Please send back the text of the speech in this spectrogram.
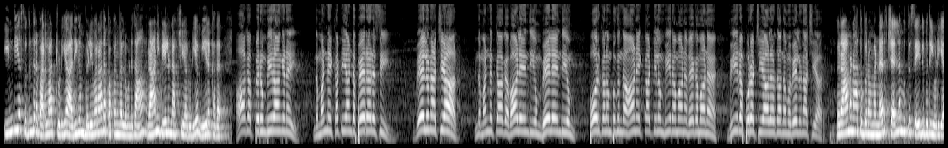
இந்திய சுதந்திர வரலாற்றுடைய அதிகம் வெளிவராத பக்கங்கள் ஒண்ணுதான் ராணி வேலு நாச்சியாருடைய வீரக்கதை. ஆக பெரும் வீராங்கனை இந்த மண்ணை கட்டியாண்ட பேரரசி வேலு நாச்சியார் இந்த மண்ணுக்காக வாளேந்தியும் வேலேந்தியும் போர்க்களம் புகுந்த ஆணை காட்டிலும் வீரமான வேகமான வீர புரட்சியாளர் தான் நம்ம வேலு நாச்சியார் ராமநாதபுரம் மன்னர் செல்லமுத்து சேதுபதியுடைய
